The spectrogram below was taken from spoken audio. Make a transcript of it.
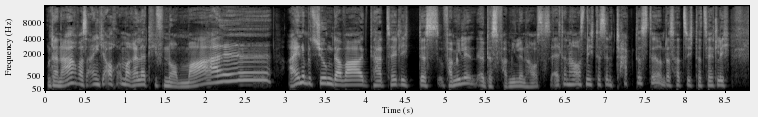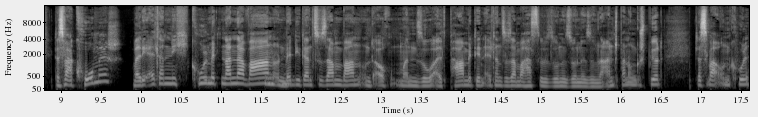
Und danach war es eigentlich auch immer relativ normal. Eine Beziehung, da war tatsächlich das, Familien, äh, das Familienhaus, das Elternhaus nicht das intakteste. Und das hat sich tatsächlich, das war komisch, weil die Eltern nicht cool miteinander waren. Und wenn die dann zusammen waren und auch man so als Paar mit den Eltern zusammen war, hast du so eine, so eine, so eine Anspannung gespürt. Das war uncool.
